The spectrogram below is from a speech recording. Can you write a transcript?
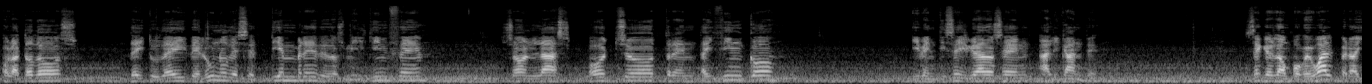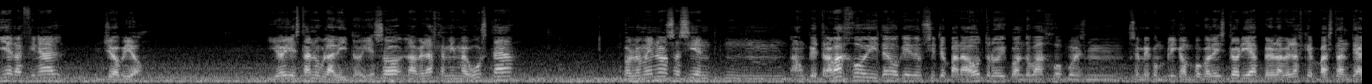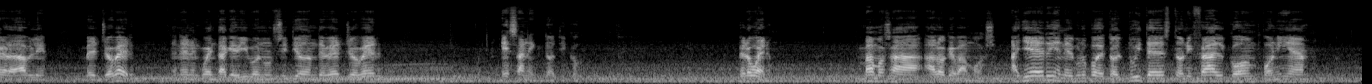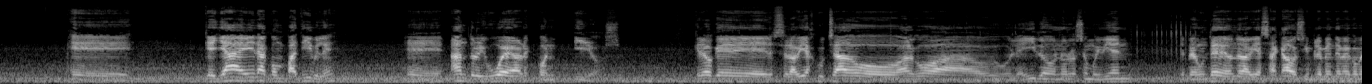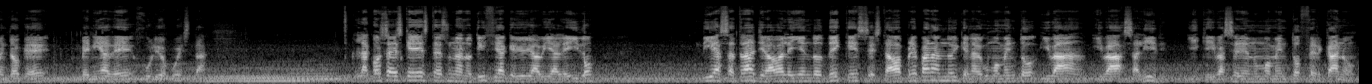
Hola a todos, Day to Day del 1 de septiembre de 2015, son las 8.35 y 26 grados en Alicante. Sé que os da un poco igual, pero ayer al final llovió. Y hoy está nubladito. Y eso la verdad es que a mí me gusta, por lo menos así en, mm, aunque trabajo y tengo que ir de un sitio para otro y cuando bajo pues mm, se me complica un poco la historia, pero la verdad es que es bastante agradable ver llover. Tener en cuenta que vivo en un sitio donde ver llover es anecdótico. Pero bueno, vamos a, lo que vamos. Ayer en el grupo de Tol Twitter, Tony Falcon ponía eh, que ya era compatible eh, Android Wear con iOS. Creo que se lo había escuchado algo o leído, no lo sé muy bien. Le pregunté de dónde lo había sacado, simplemente me comentó que venía de Julio Cuesta. La cosa es que esta es una noticia que yo ya había leído días atrás, llevaba leyendo de que se estaba preparando y que en algún momento iba, iba a salir y que iba a ser en un momento cercano.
